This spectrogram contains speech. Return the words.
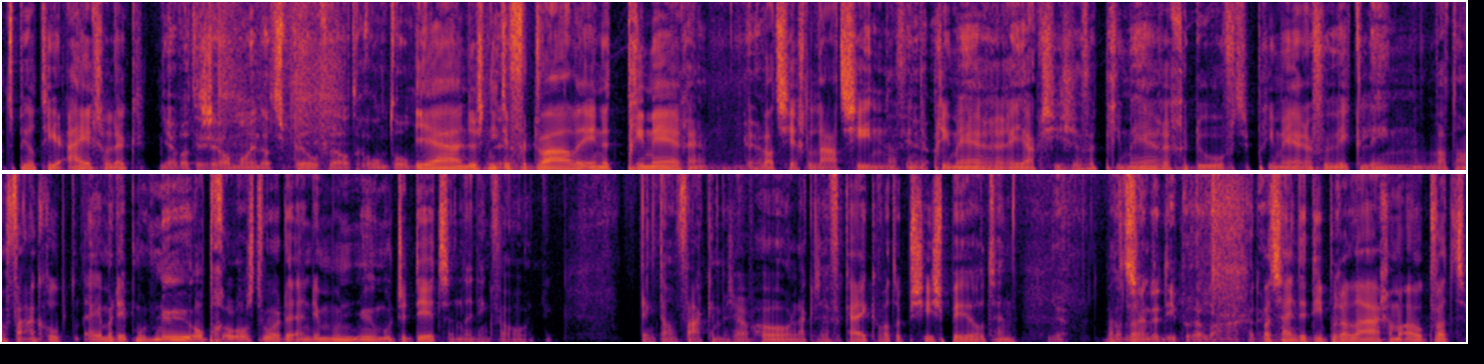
wat speelt hier eigenlijk? Ja, wat is er allemaal in dat speelveld rondom? Ja, en dus niet Ja. te verdwalen in het primaire, Ja. wat zich laat zien. Of in Ja. de primaire reacties, of het primaire gedoe, of de primaire verwikkeling. Wat dan vaak roept, nee, maar dit moet nu opgelost worden en dit moet, nu moet het dit. En dan denk ik van, oh, ik denk dan vaak in mezelf, oh, laat ik eens even kijken wat er precies speelt. En Ja. wat, Wat, zijn de diepere lagen? wat zijn de diepere lagen, maar ook wat,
